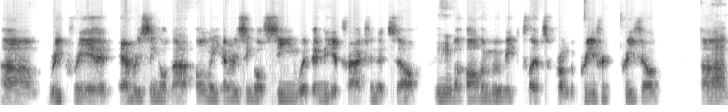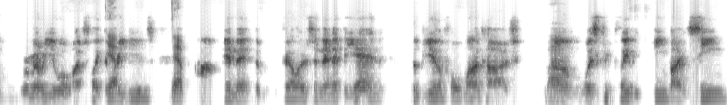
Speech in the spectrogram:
Um, recreated every single, not only every single scene within the attraction itself, Mhm. but all the movie clips from the pre pre show. Um, Wow. Remember, you will watch like the Yep. previews. Yep. And the, the trailers, and then at the end, the beautiful montage Wow, um, was completely scene by scene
